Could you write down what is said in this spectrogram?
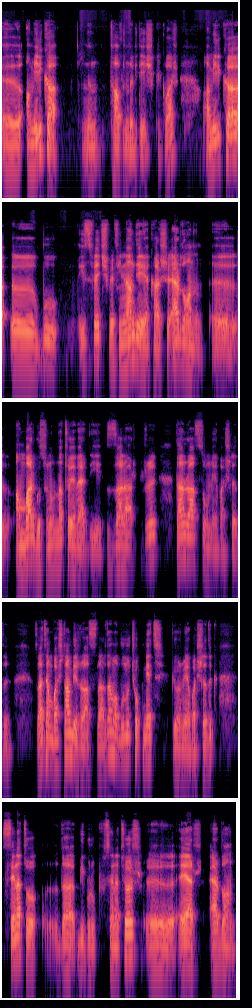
e, Amerika'nın tavrında bir değişiklik var. Amerika e, bu İsveç ve Finlandiya'ya karşı Erdoğan'ın e, ambargosunun NATO'ya verdiği zarardan rahatsız olmaya başladı. Zaten baştan bir rahatsızlardı ama bunu çok net görmeye başladık. Senato'da bir grup senatör eğer Erdoğan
